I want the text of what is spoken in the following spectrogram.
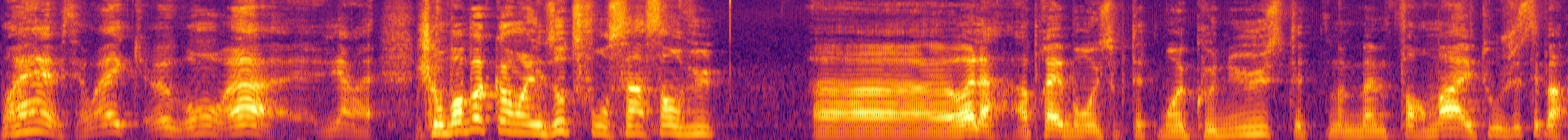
ouais, c'est vrai que bon voilà, je comprends pas comment les autres font 500 vues. Euh, voilà. Après, bon, ils sont peut-être moins connus, c'est peut-être même, format et tout, je sais pas.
